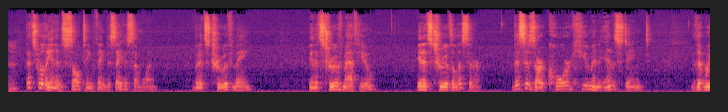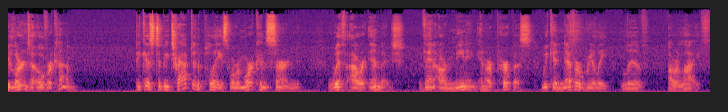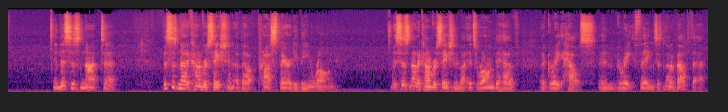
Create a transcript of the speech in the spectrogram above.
Hmm. That's really an insulting thing to say to someone. But it's true of me, and it's true of Matthew, and it's true of the listener. This is our core human instinct that we learn to overcome. Because to be trapped in a place where we're more concerned with our image than our meaning and our purpose, we can never really live our life. And this is not uh, this is not a conversation about prosperity being wrong. This is not a conversation about it's wrong to have a great house and great things. It's not about that.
